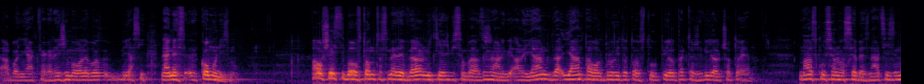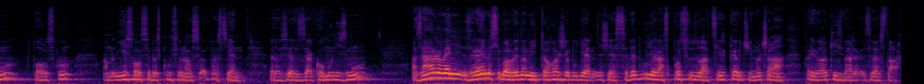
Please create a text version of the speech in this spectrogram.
alebo nejak tak režimov, lebo asi najmä komunizmu. Pavel VI bol v tomto smere veľmi tiež, by som povedal, zdržanlivý, ale Jan, Jan Pavel II do toho vstúpil, pretože videl, čo to je. Mal skúsenosť sebe z nacizmu v Polsku a niesol sebe skúsenosť proste z, z komunizmu. A zároveň zrejme si bol vedomý toho, že, bude, že svet bude raz posudzovať církev, či mlčala pri veľkých zverstvách.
